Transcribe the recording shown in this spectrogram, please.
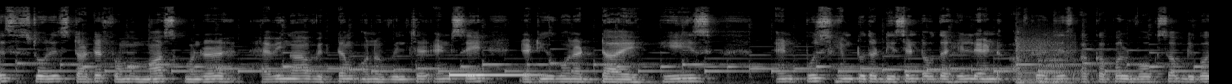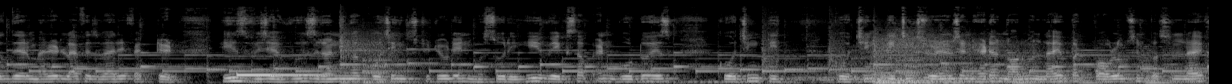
This story started from a masked murderer having a victim on a wheelchair and say that you gonna die. He is and push him to the descent of the hill and after this a couple walks up because their married life is very affected he is vijay who is running a coaching institute in Mussoorie he wakes up and go to his coaching te- coaching teaching students and had a normal life but problems in personal life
